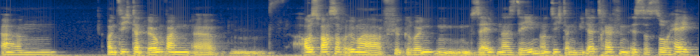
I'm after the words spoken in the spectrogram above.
ähm, und sich dann irgendwann äh, aus was auch immer für Gründen seltener sehen und sich dann wieder treffen, ist es so, hey,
